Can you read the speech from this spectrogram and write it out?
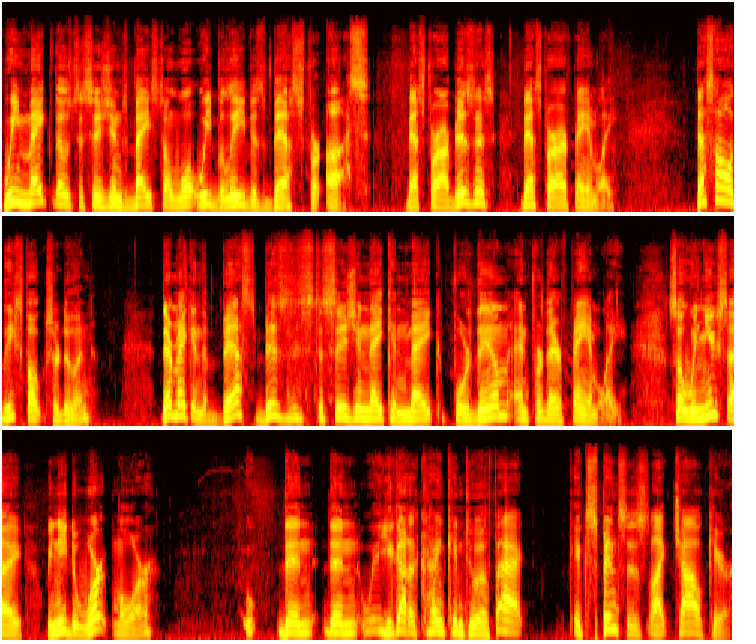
We make those decisions based on what we believe is best for us, best for our business, best for our family. That's all these folks are doing. They're making the best business decision they can make for them and for their family. So when you say we need to work more, then then you got to take into effect expenses like childcare.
